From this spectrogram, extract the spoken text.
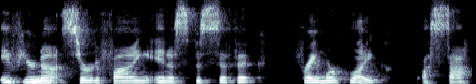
if you're not certifying in a specific framework like a SOC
